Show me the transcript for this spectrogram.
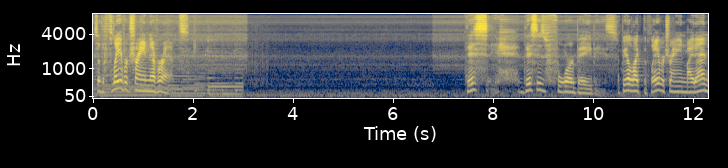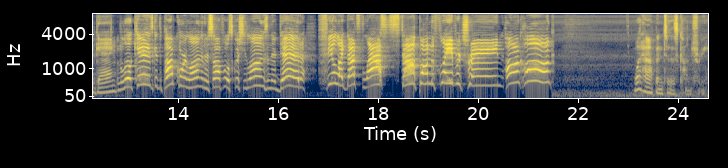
so the flavor train never ends. This, this is for babies. I feel like the flavor train might end, gang. When the little kids get the popcorn lung and their soft little squishy lungs and they're dead, I feel like that's the last stop on the flavor train. Honk honk! What happened to this country?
